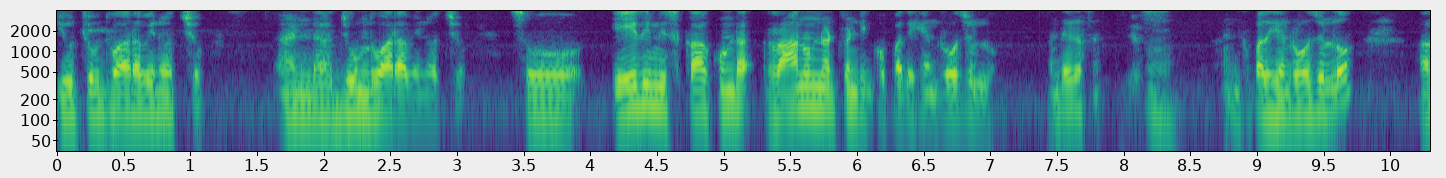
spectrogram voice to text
యూట్యూబ్ ద్వారా వినొచ్చు అండ్ జూమ్ ద్వారా వినొచ్చు. సో ఏది మిస్ కాకుండా రానున్నటువంటి ఇంకో పదిహేను రోజుల్లో అంతే కదా సార్? Mm. ఇంకో పదిహేను రోజుల్లో ఆ,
